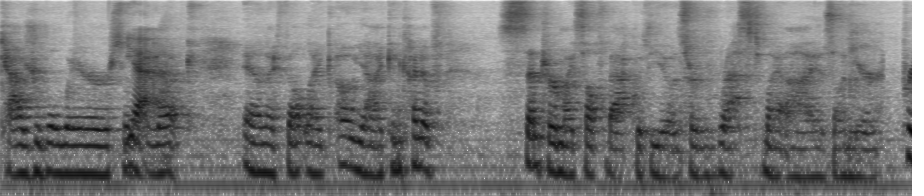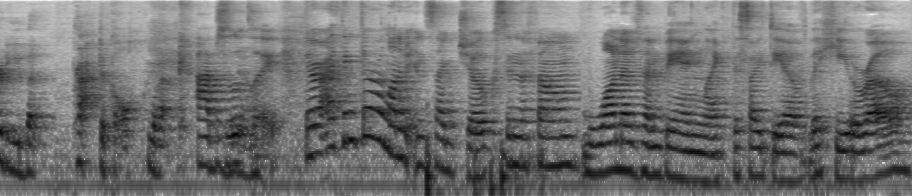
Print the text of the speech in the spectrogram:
casual wear sort Yeah. of look, and I felt like, oh yeah, I can kind of center myself back with you and sort of rest my eyes on your pretty but practical look. Absolutely. There I think there are a lot of inside jokes in the film. One of them being like this idea of the hero.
